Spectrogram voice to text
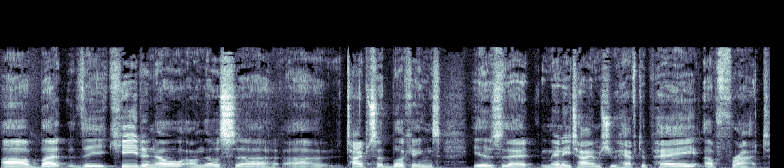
Uh, but the key to know on those uh, uh, types of bookings is that many times you have to pay up front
